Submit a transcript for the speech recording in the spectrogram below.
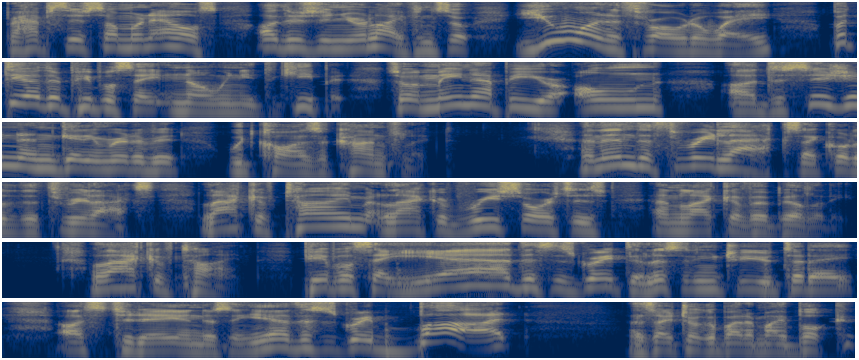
Perhaps there's someone else, others in your life. And so you want to throw it away, but the other people say, no, we need to keep it. So it may not be your own uh, decision, and getting rid of it would cause a conflict. And then the three lacks, I call it the three lacks lack of time, lack of resources, and lack of ability. Lack of time. People say, yeah, this is great. They're listening to you today, us today, and they're saying, yeah, this is great. But as I talk about in my book,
